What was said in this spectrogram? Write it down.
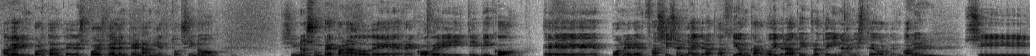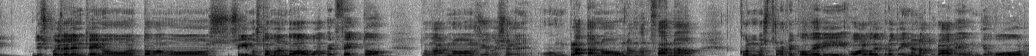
a ver, importante, después del entrenamiento, si no, si no es un preparado de recovery típico, Mm. eh, poner énfasis en la hidratación, carbohidrato y proteína en este orden, ¿vale? Mm. Si después del entreno tomamos, seguimos tomando agua, perfecto. Tomarnos, yo qué sé, un plátano, una manzana con nuestro recovery o algo de proteína natural, ¿eh? un yogur,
